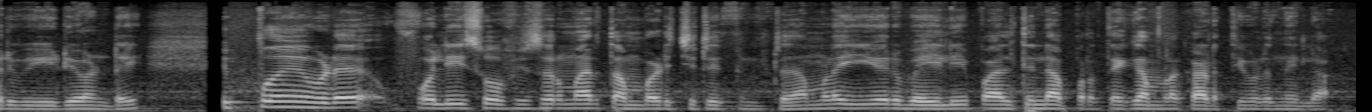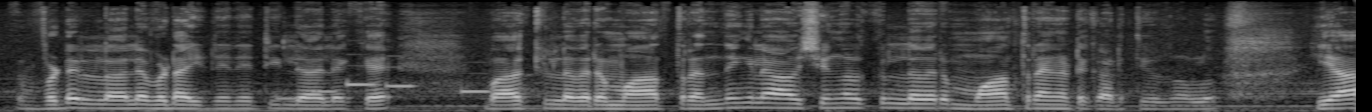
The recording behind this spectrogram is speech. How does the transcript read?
ഒരു വീഡിയോ ഉണ്ട്. ഇപ്പോൾ ഇവിടെ പോലീസ് ഓഫീസർമാർ തമ്പടിച്ചിട്ടിട്ടുണ്ട്. നമ്മളെ ഈ ഒരു ബെയിലി പാലത്തിന്റെ അപ്പുറത്തേക്ക് നമ്മളെ കടത്തി വിടുന്നില്ല. ഇവിടെ ഉള്ളവരെ ഇവിടെ ഐഡന്റിറ്റി ഉള്ളവരൊക്കെ ബാക്കിയുള്ളവരെ മാത്രം എന്തെങ്കിലും ആവശ്യങ്ങൾക്കുള്ളവരെ മാത്രമേ അങ്ങോട്ട് കടത്തി വിടുന്നുള്ളൂ. യാ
